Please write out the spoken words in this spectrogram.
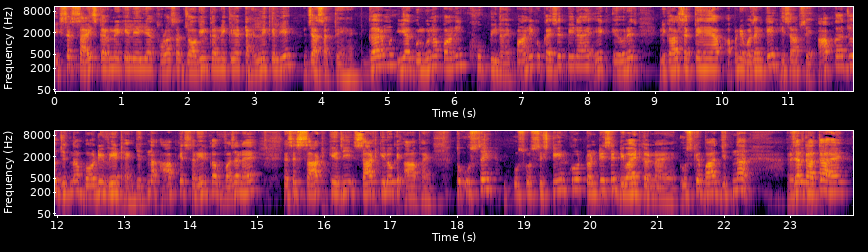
एक्सरसाइज करने के लिए या थोड़ा सा जॉगिंग करने के लिए, टहलने के लिए जा सकते हैं। गर्म या गुनगुना पानी खूब पीना है। पानी को कैसे पीना है, एक एवरेज निकाल सकते हैं आप अपने वज़न के हिसाब से। आपका जो जितना बॉडी वेट है, जितना आपके शरीर का वज़न है, जैसे 60 के जी साठ किलो के आप हैं तो उससे, उसको 16 को 20 से डिवाइड करना है। उसके बाद जितना रिज़ल्ट आता है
